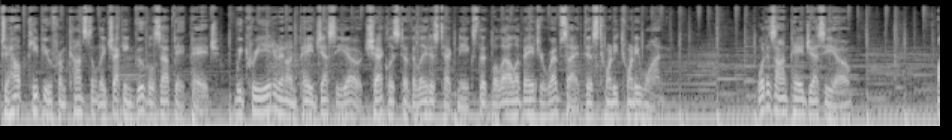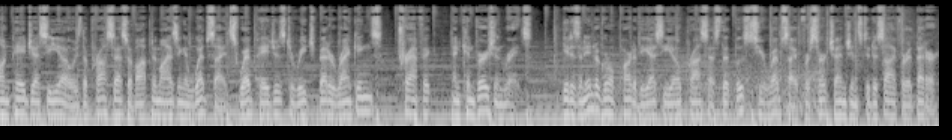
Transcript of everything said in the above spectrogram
To help keep you from constantly checking Google's update page, we created an on-page SEO checklist of the latest techniques that will elevate your website this 2021. What is on-page SEO? On-page SEO is the process of optimizing a website's web pages to reach better rankings, traffic, and conversion rates. It is an integral part of the SEO process that boosts your website for search engines to decipher it better.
